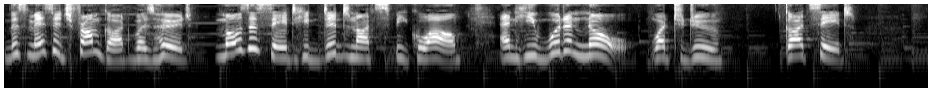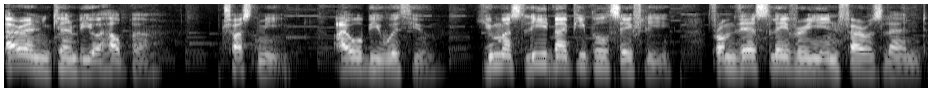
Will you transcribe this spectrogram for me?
This message from God was heard. Moses said he did not speak well and he wouldn't know what to do. God said, Aaron can be your helper. Trust me, I will be with you. You must lead my people safely from their slavery in Pharaoh's land.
